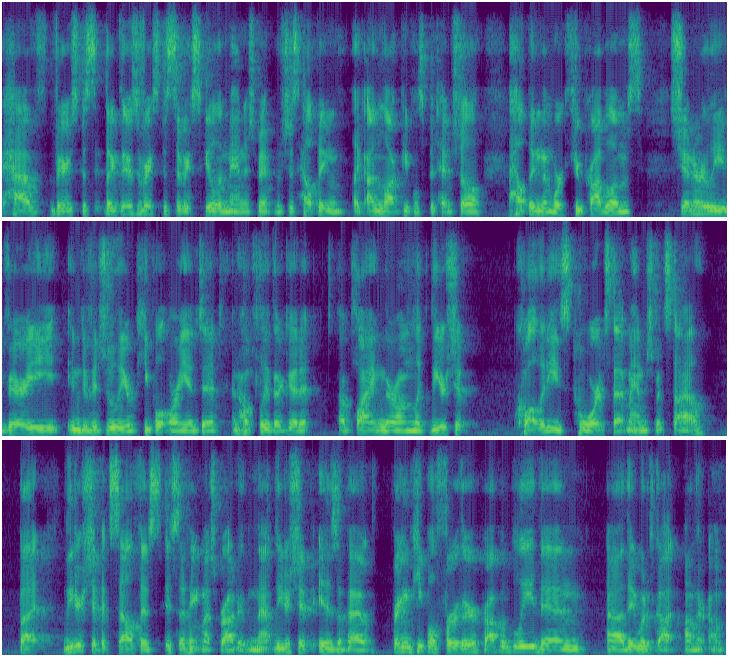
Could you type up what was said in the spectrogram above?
have very specific like there's a very specific skill in management which is helping like unlock people's potential helping them work through problems generally very individually or people oriented and hopefully they're good at applying their own like leadership qualities towards that management style. But leadership itself is, is i think much broader than that. Leadership is about bringing people further probably than uh, they would have got on their own.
